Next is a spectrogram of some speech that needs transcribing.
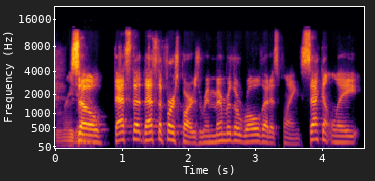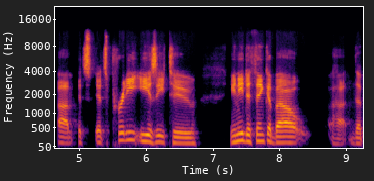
Great so that's the that's the first part is remember the role that it's playing. Secondly, um, it's it's pretty easy to you need to think about uh, the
